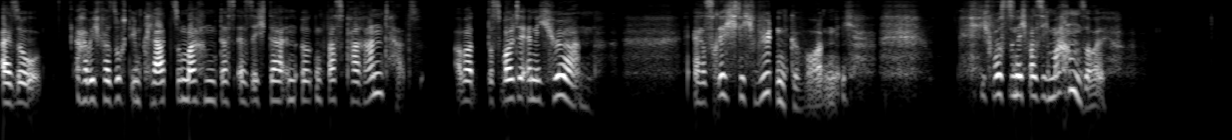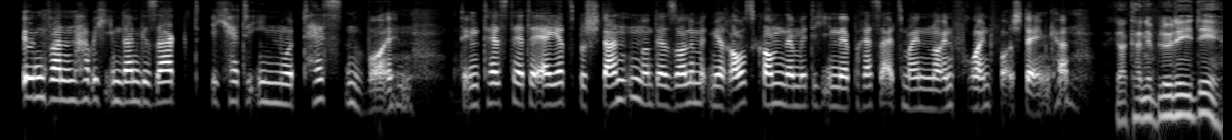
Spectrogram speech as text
Also habe ich versucht, ihm klarzumachen, dass er sich da in irgendwas verrannt hat. Aber das wollte er nicht hören. Er ist richtig wütend geworden. Ich, ich wusste nicht, was ich machen soll. Irgendwann habe ich ihm dann gesagt, ich hätte ihn nur testen wollen. Den Test hätte er jetzt bestanden und er solle mit mir rauskommen, damit ich ihn der Presse als meinen neuen Freund vorstellen kann. Gar keine blöde Idee.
